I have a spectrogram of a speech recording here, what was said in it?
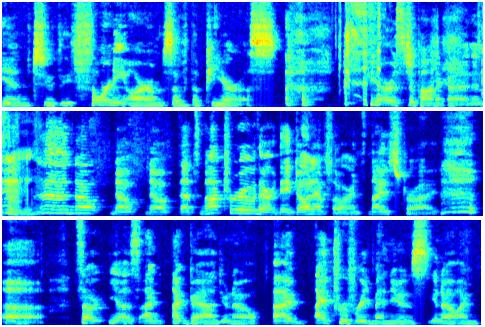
into the thorny arms of the Pieris. Pieris japonica. And it's hmm. like, eh, no, no, no, that's not true. They're, they don't have thorns. Nice try. Uh, so yes, I'm I'm bad. You know, I I proofread menus. You know, I'm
